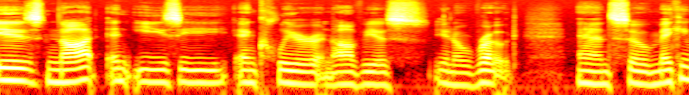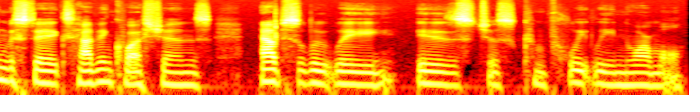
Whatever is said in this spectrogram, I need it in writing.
is not an easy and clear and obvious, you know, road. And so making mistakes, having questions, absolutely is just completely normal.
